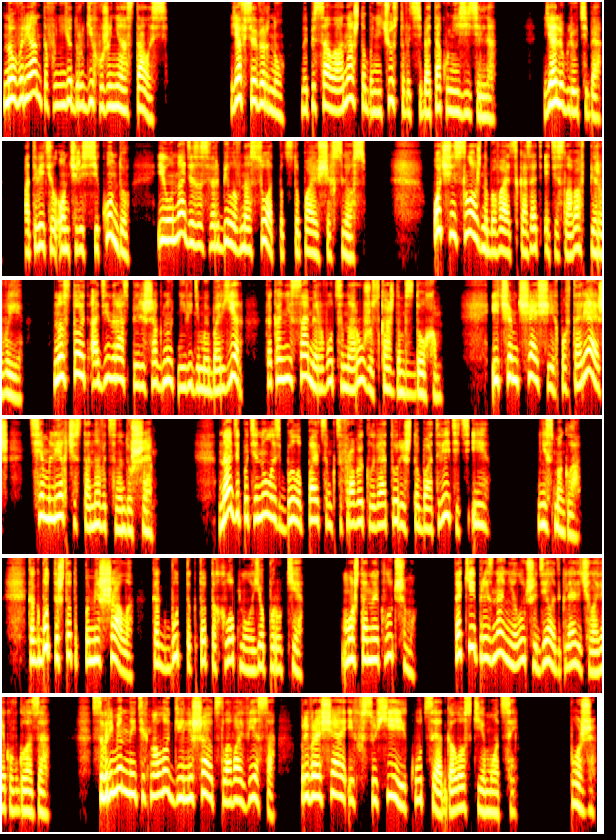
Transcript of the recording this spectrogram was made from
Но вариантов у нее других уже не осталось. «Я все верну», — написала она, чтобы не чувствовать себя так унизительно. «Я люблю тебя», — ответил он через секунду, и у Нади засвербило в носу от подступающих слез. Очень сложно бывает сказать эти слова впервые, но стоит один раз перешагнуть невидимый барьер, как они сами рвутся наружу с каждым вздохом. И чем чаще их повторяешь, тем легче становится на душе. Надя потянулась было пальцем к цифровой клавиатуре, чтобы ответить, и не смогла. Как будто что-то помешало, как будто кто-то хлопнул ее по руке. Может, оно и к лучшему. Такие признания лучше делать, глядя человеку в глаза. Современные технологии лишают слова веса, превращая их в сухие и куцые отголоски эмоций. Позже.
